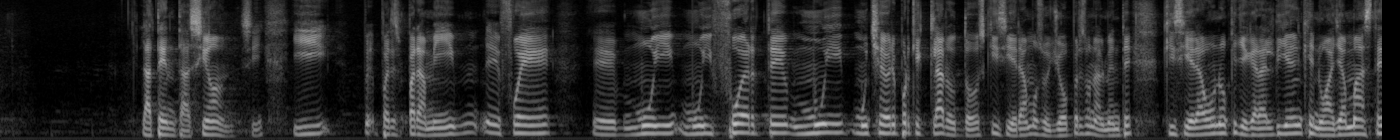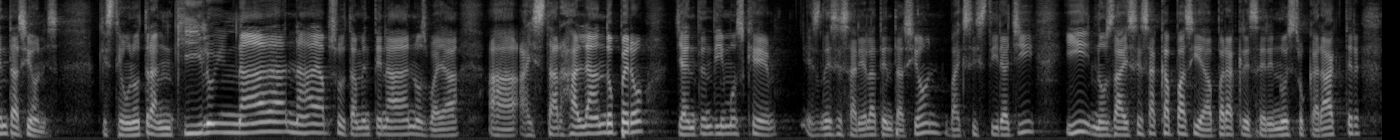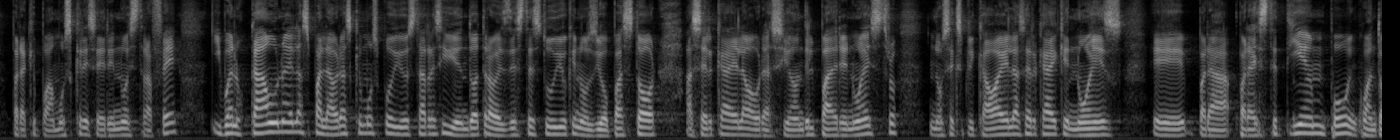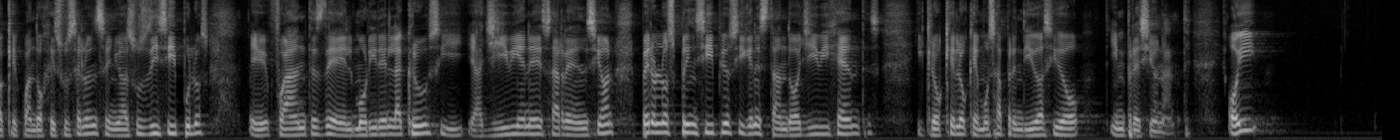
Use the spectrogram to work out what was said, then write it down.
La tentación, ¿sí? Y pues para mí eh, fue eh, muy, muy fuerte, muy, muy chévere, porque claro, todos quisiéramos, o yo personalmente, quisiera uno que llegara el día en que no haya más tentaciones, que esté uno tranquilo y nada, nada, absolutamente nada nos vaya a, a estar jalando, pero ya entendimos que es necesaria la tentación, va a existir allí y nos da esa capacidad para crecer en nuestro carácter, para que podamos crecer en nuestra fe. Y bueno, cada una de las palabras que hemos podido estar recibiendo a través de este estudio que nos dio Pastor acerca de la oración del Padre Nuestro, nos explicaba él acerca de que no es eh, para, para este tiempo, en cuanto a que cuando Jesús se lo enseñó a sus discípulos, eh, fue antes de él morir en la cruz y allí viene esa redención, pero los principios siguen estando allí vigentes y creo que lo que hemos aprendido ha sido impresionante. Hoy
